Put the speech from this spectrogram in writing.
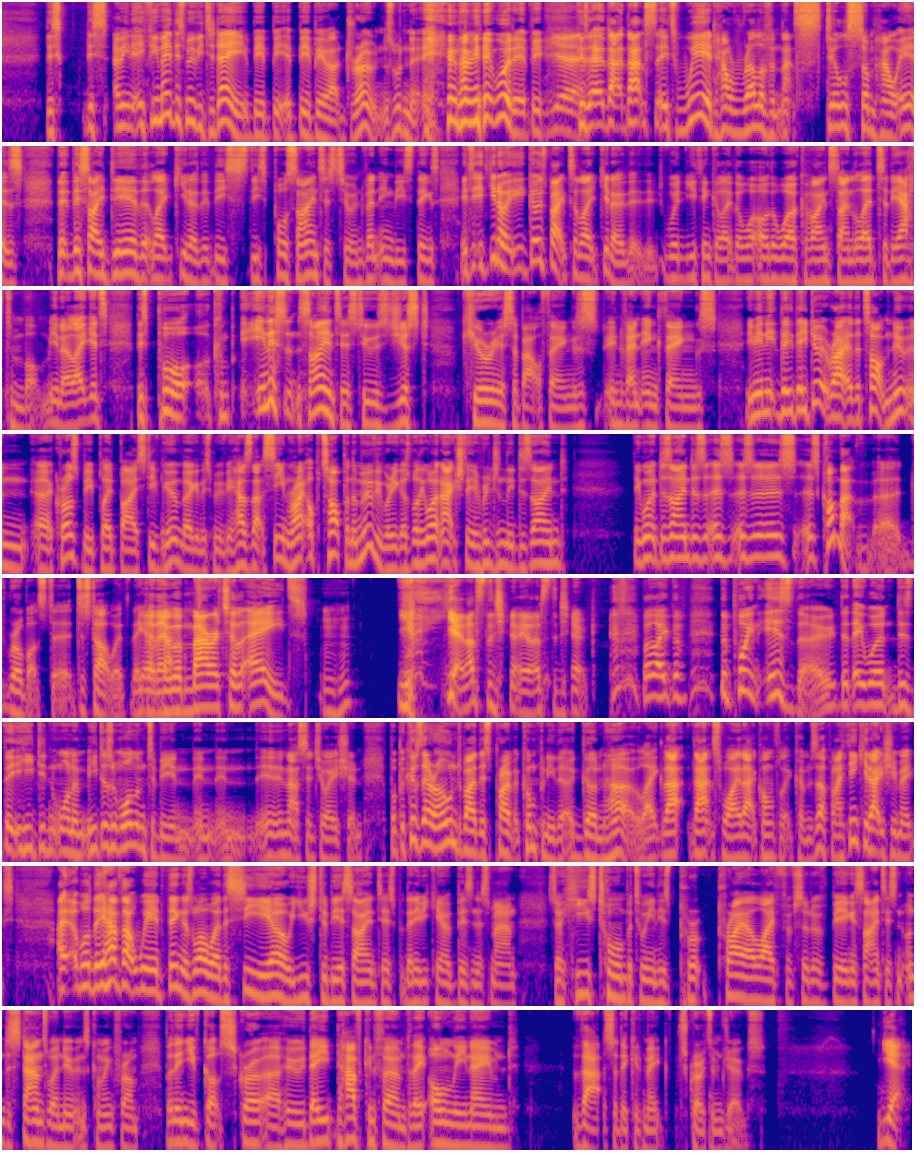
this this. I mean, if you made this movie today, it'd be it'd be, it'd be about drones, wouldn't it? I mean, it would. It'd be Yeah. because uh, that that's it's weird how relevant that still somehow is. That this idea that like you know that these these poor scientists who are inventing these things. It, it you know it goes back to like you know when you think of like the oh, the work of Einstein led to the atom bomb. You know like it's this poor innocent scientist who is just curious about things, inventing things. I mean, they, they do it right at the top. Newton uh, Crosby, played by Steve Guttenberg in this movie, has that scene right up top in the movie where he goes, "Well, they weren't actually originally designed. They weren't designed as as as as, as combat uh, robots to to start with. They yeah, they that- were marital aids. Mm-hmm. Yeah, yeah, that's the yeah, that's the joke. But like the the point is though that they weren't that he didn't want them. He doesn't want them to be in in in in that situation. But because they're owned by this private company that are gun ho, like that that's why that conflict comes up. And I think it actually makes. I, well, they have that weird thing as well, where the CEO used to be a scientist, but then he became a businessman. So he's torn between his pr- prior life of sort of being a scientist and understands where Newton's coming from. But then you've got Scrota, who they have confirmed they only named that so they could make scrotum jokes. Yeah.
